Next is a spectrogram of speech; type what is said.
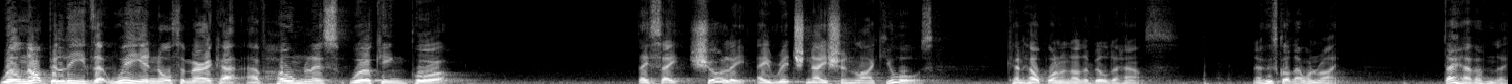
will not believe that we in North America have homeless working poor. They say, surely a rich nation like yours can help one another build a house. Now, who's got that one right? They have, haven't they?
